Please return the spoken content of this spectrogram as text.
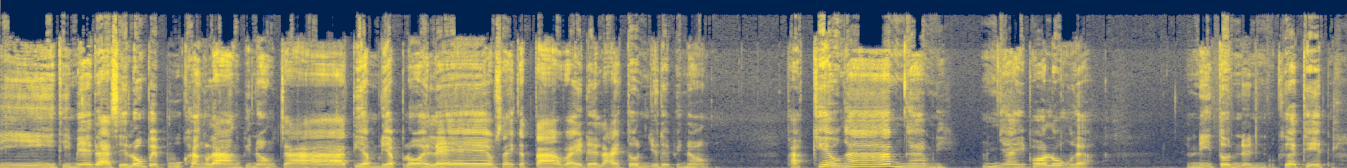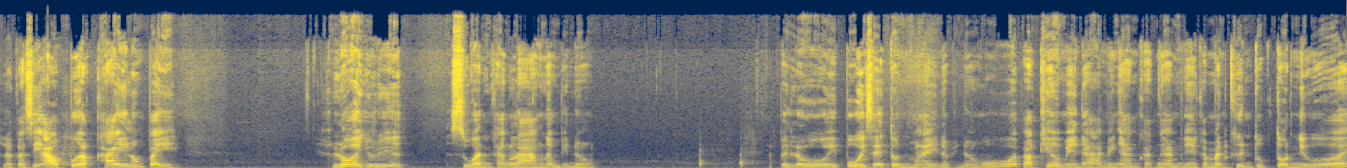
นี่ที่แม่ได้สิลงไปปลูกข้างล่างพี่น้องจ้าเตรียมเรียบร้อยแล้วใส่กระตาไว้ได้หลายต้นอยู่ได้พี่น้องผักเขียวงามงามนี่ มันใหญ่พ่อลงแล้วนี่ต้นอันมะเขือเทศแล้วก็สิเอาเปลือกไข่ลงไป โรยอยู่สวนข้างลางน้ำพี่น้อง ไปโรยโปรยใส่ต้นใหม่นะพี่น้อง โอ้ยผักเขียวเมดาไม่งามคักงามเนี่ยค่ะมันขึ้นทุกต้นนี่เว้ย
